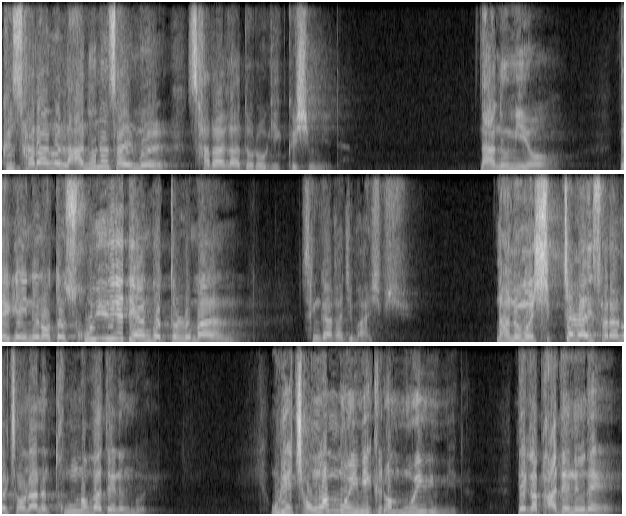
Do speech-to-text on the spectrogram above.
그 사랑을 나누는 삶을 살아가도록 이끄십니다. 나눔이요. 내게 있는 어떤 소유에 대한 것들로만 생각하지 마십시오. 나눔은 십자가의 사랑을 전하는 통로가 되는 거예요. 우리의 정원 모임이 그런 모임입니다. 내가 받은 은혜,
